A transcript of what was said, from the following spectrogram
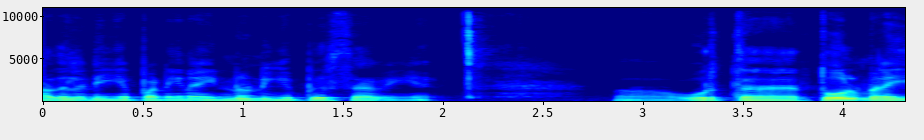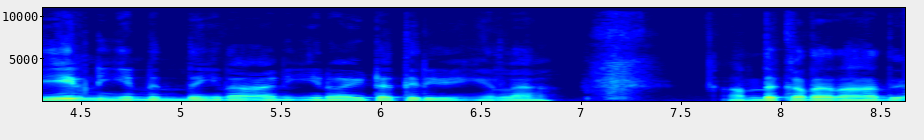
அதில் நீங்கள் பண்ணிங்கன்னா இன்னும் நீங்கள் பெருசாவீங்க. ஒருத்தன் தோல் மேலே ஏறி நீங்கள் நின்றீங்கன்னா நீங்கள் இன்னும் ஹைட்டாக தெரிவிங்கள்ல அந்த கதை தான் அது.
